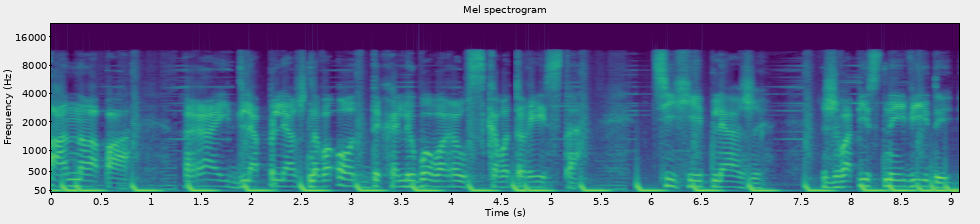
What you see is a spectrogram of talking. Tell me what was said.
Анапа. Рай для пляжного отдыха любого русского туриста. Тихие пляжи, живописные виды,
